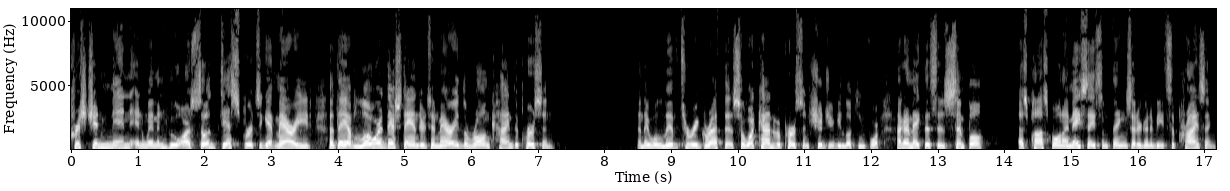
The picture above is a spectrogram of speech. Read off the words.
Christian men and women who are so desperate to get married that they have lowered their standards and married the wrong kind of person. And they will live to regret this. So, what kind of a person should you be looking for? I'm going to make this as simple as possible. And I may say some things that are going to be surprising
